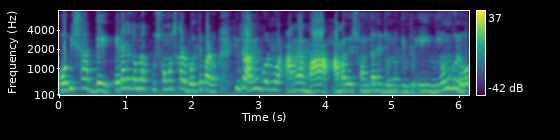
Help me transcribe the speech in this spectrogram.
অভিশাপ দেয় এটাকে তোমরা কুসংস্কার বলতে পারো। কিন্তু আমি বলব, আমরা মা, আমাদের সন্তানের জন্য কিন্তু এই নিয়মগুলো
